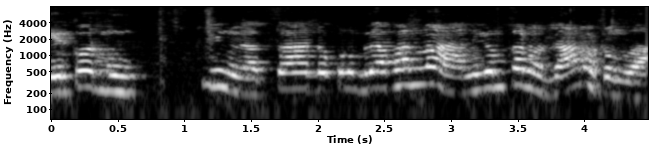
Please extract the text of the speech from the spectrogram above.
ঘের করমু। তিন লাখ টাকা তো কোনো ব্যাপার না নিয়ম কেন জানো তোমরা।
